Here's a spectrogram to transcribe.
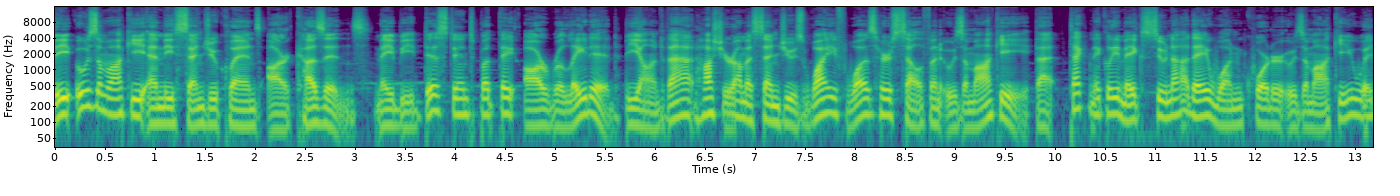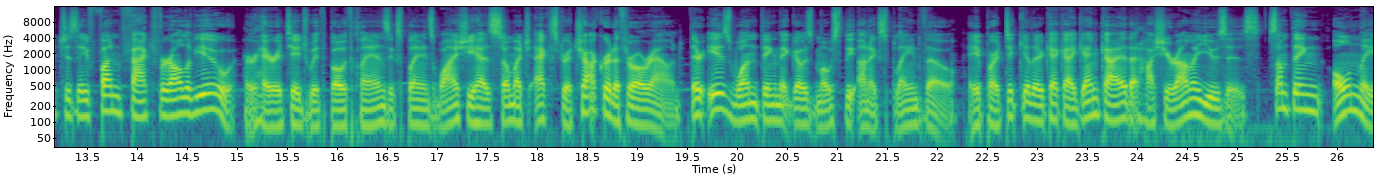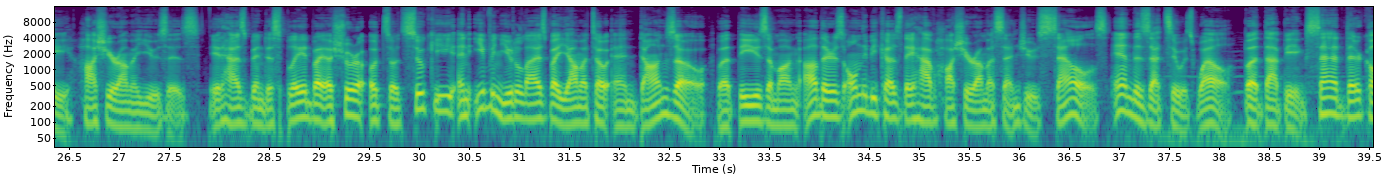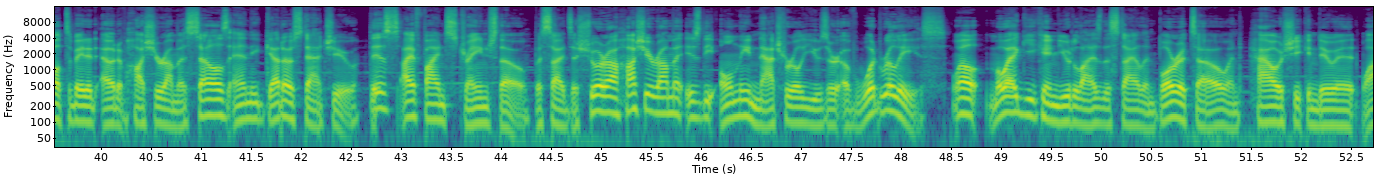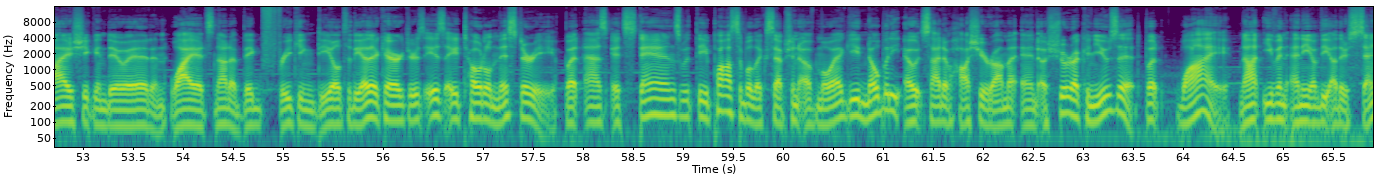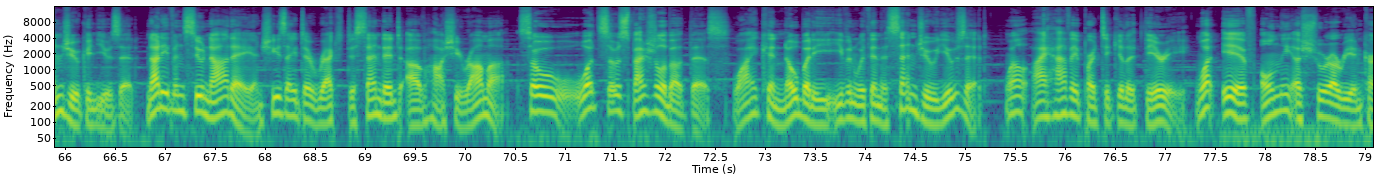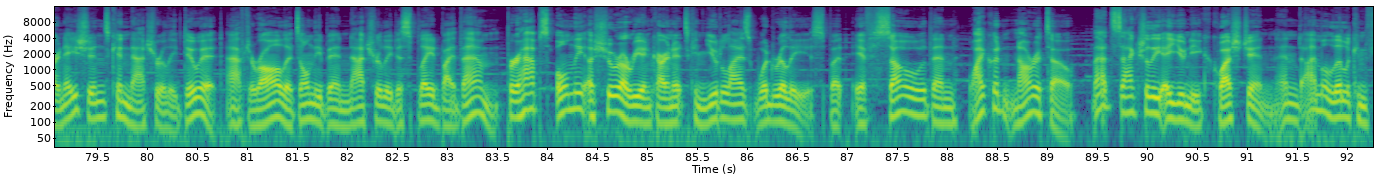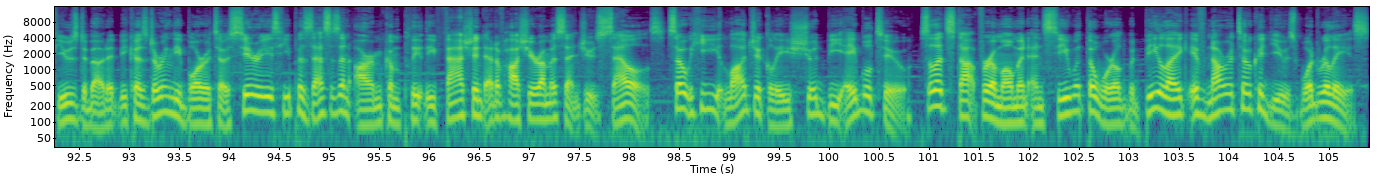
The Uzumaki and the Senju clans are cousins, maybe distant, but they are related. Beyond that, Hashirama Senju's wife was herself an Uzumaki. That technically makes Tsunade one quarter Uzumaki, which is a fun fact for all of you. Her heritage with both clans explains why she has so much extra chakra to throw around. There is one thing that goes mostly unexplained though, a particular Kekkei Genkai that Hashirama uses. Something only Hashirama uses. It has been displayed by Ashura Otsutsuki and even utilized by Yamato and Danzo, but these among others only because they have Hashirama Senju's cells, and the Zetsu as well. But that being said, they're cultivated out of Hashirama's cells and the Gedo statue. This I find strange though. Besides Ashura, Hashirama is the only natural user of wood release. Well, Moegi can utilize the style in Boruto, and how she can do it, why she can do it, and why it's not a big freaking deal to the other characters is a total mystery. But as it stands, with the possible exception of Moegi, nobody outside of Hashirama and Ashura can use it. But why? Not even any of the other Senju can use it. Not even Tsunade, and she's a direct descendant of Hashirama. So what's so special about this? Why can nobody, even within the Senju, use it? Well, I have a particular theory. What if only Ashura reincarnations can naturally do it? After all, it's only been naturally displayed by them. Perhaps only Ashura reincarnates can utilize wood release, but if so, then why couldn't Naruto? That's actually a unique question, and I'm a little confused about it because during the Boruto series, he possesses an arm completely fashioned out of Hashirama Senju's cells, so he logically should be able to. So let's stop for a moment and see what the world would be like if Naruto could use wood release.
